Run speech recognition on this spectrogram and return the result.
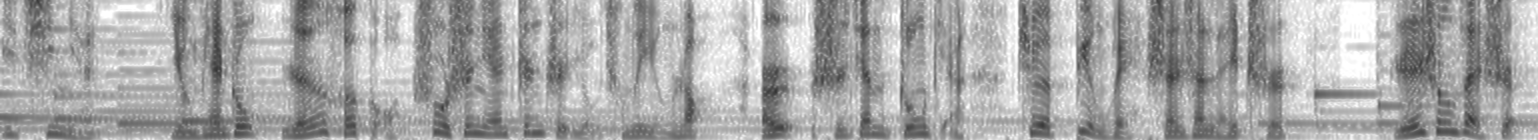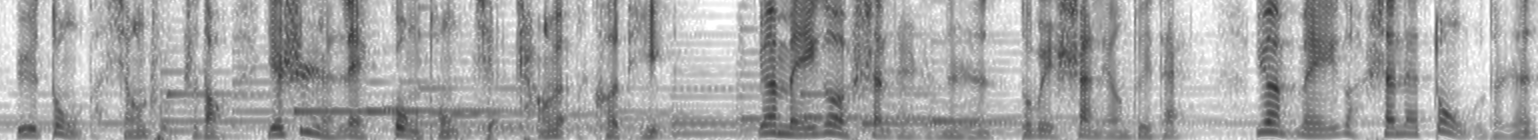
一七年。影片中，人和狗数十年真挚友情的萦绕，而时间的终点却并未姗姗来迟。人生在世，与动物的相处之道，也是人类共同且长远的课题。愿每一个善待人的人都被善良对待，愿每一个善待动物的人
